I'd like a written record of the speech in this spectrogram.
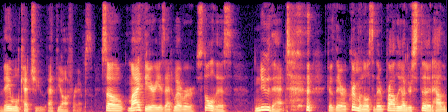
they will catch you at the off ramps. So my theory is that whoever stole this knew that because they were criminals, so they probably understood how the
